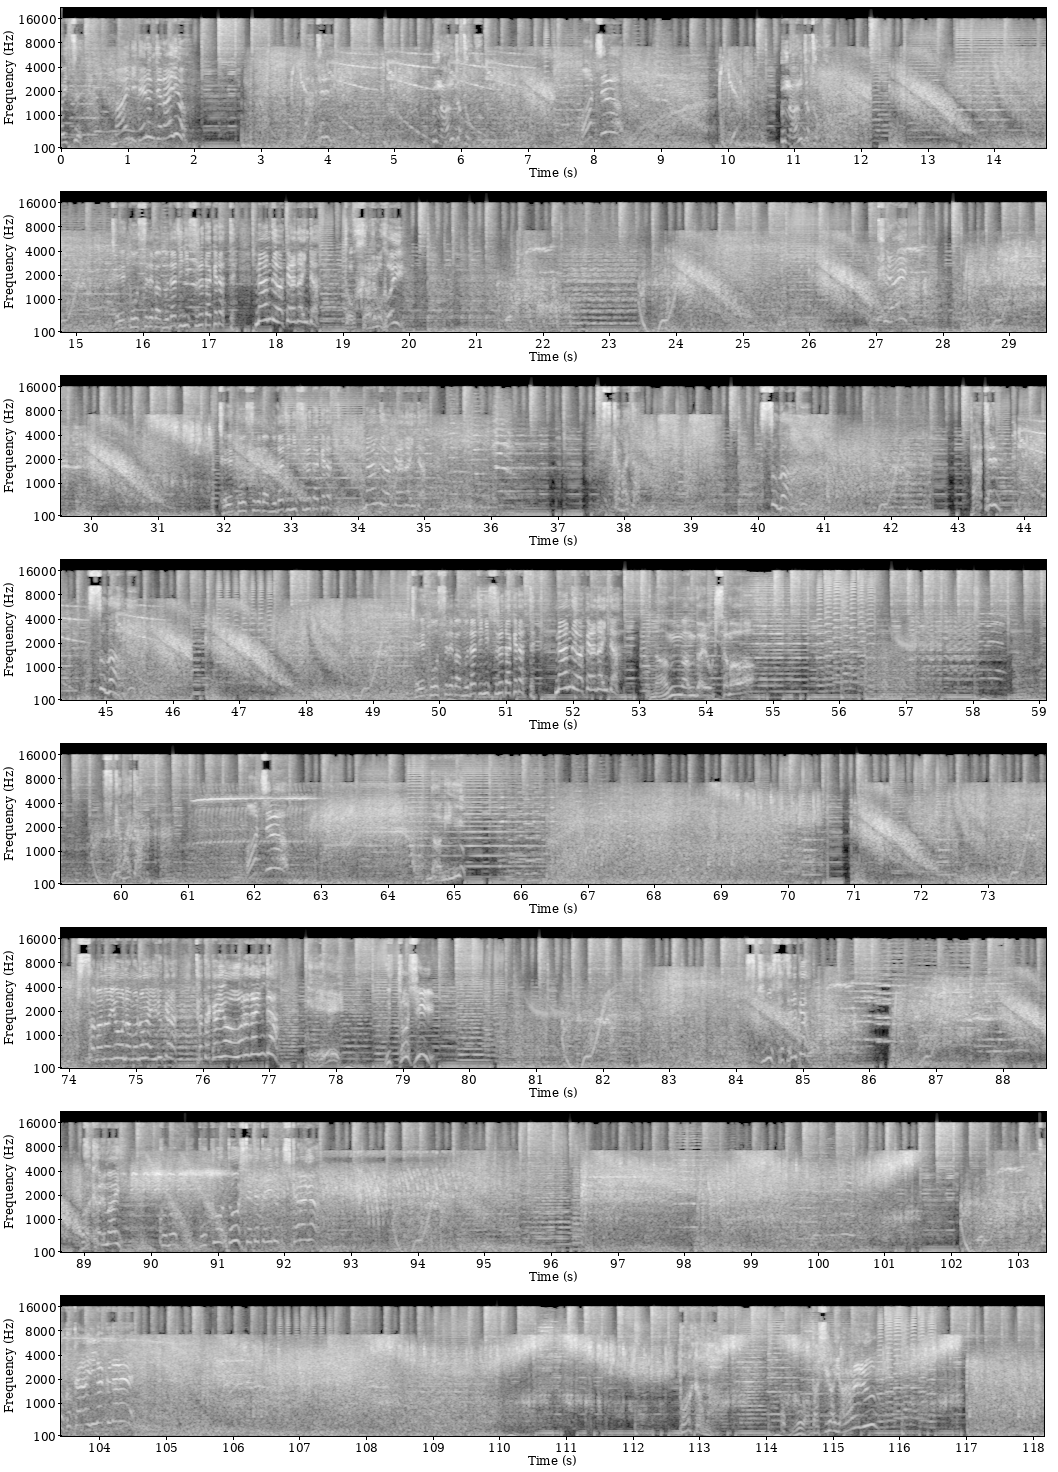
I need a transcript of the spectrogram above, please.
こいつ前に出るんじゃないよ。当てる。なんだと。落ちろ。なんだと。抵抗すれば無駄死にするだけだって。なんでわからないんだ。どこからでも来い抵抗すれば無駄死にするだけだって。なんでわからないんだ。捕まえた。ソガ当てる。ソガ抵抗すれば無駄死にするだけだって。なんでわからないんだ。何なんだよ貴様は。捕まえた。落ちろ何？貴様のようなものがいるから戦いは終わらないんだ！ええ鬱陶しいわかるまい。この僕を通して出ている力が。ここからいなくなれ。バカな。この私がやられる？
